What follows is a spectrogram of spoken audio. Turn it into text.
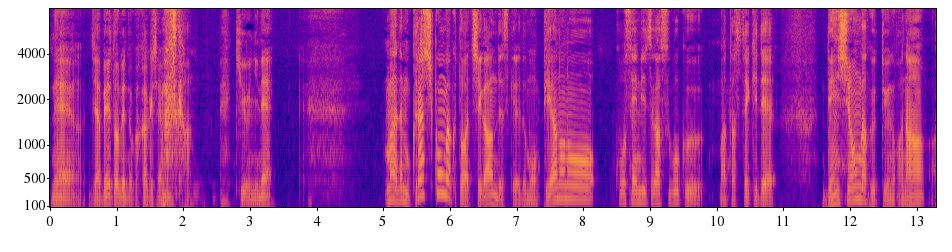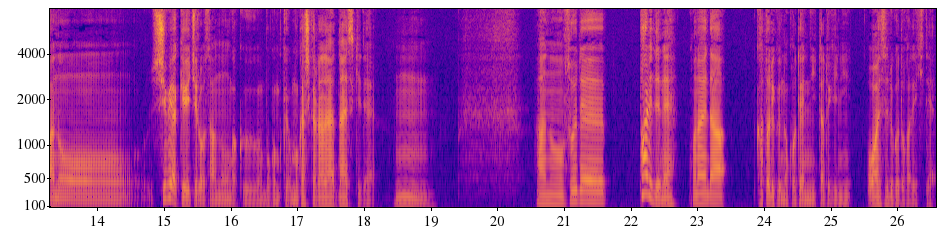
ねえ、じゃあベートーベンとかかけちゃいますか？急にね。まあでもクラシック音楽とは違うんですけれども、ピアノのこう旋律がすごくまた素敵で、電子音楽っていうのかな？あのー渋谷慶一郎さんの音楽、僕も結構昔から大好きで、うん。あのーそれで、パリでね、この間、香取君の個展に行った時にお会いすることができて、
